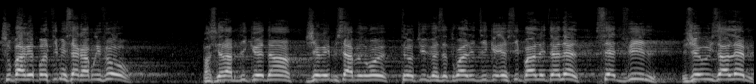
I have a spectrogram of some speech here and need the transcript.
Si pas repenti, mais ça a privé. Parce qu'elle a dit que dans Jérémie chapitre 38, verset 3, il dit que ainsi par l'Éternel, cette ville, Jérusalem,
